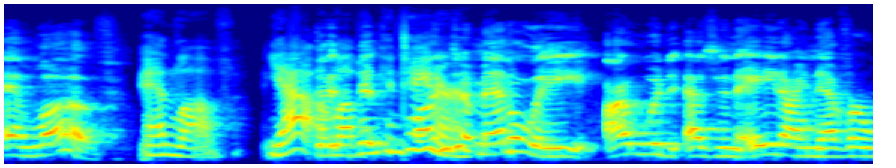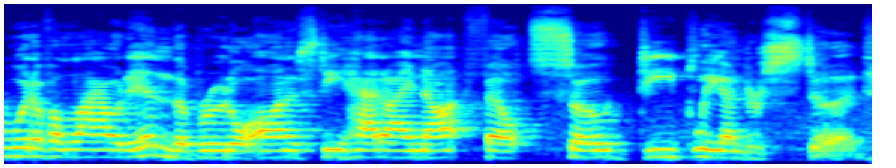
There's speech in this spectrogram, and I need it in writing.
And love. And love. Yeah, a loving container. Fundamentally, I would, as an aide, I never would have allowed in the brutal honesty had I not felt so deeply understood.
